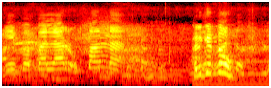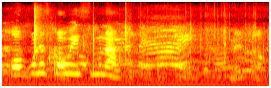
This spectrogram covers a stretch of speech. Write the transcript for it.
May papalaro pa ma. Halika to. Pupunas pawis mo na. Dito.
